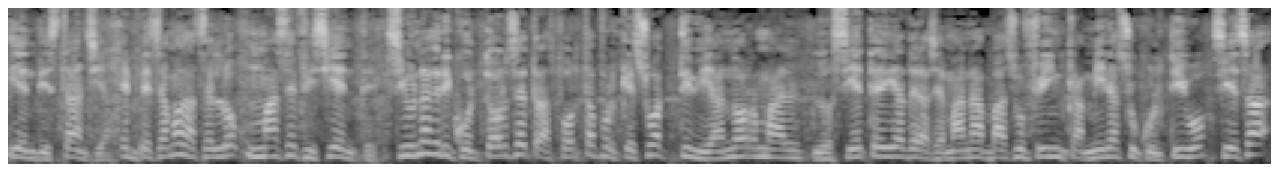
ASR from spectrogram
y en distancia. Empecemos a hacerlo más eficiente. Si un agricultor se transporta porque es su actividad normal, los siete días de la semana va a su finca, mira su cultivo, si esa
